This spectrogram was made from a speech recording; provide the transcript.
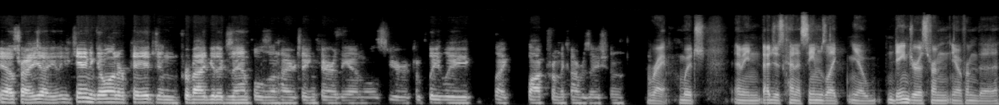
yeah that's right. Yeah you can't even go on our page and provide good examples on how you're taking care of the animals. You're completely like blocked from the conversation. Right which i mean that just kind of seems like you know dangerous from you know from the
